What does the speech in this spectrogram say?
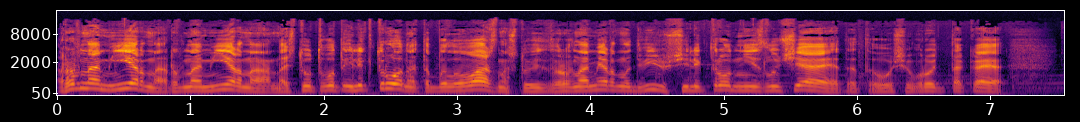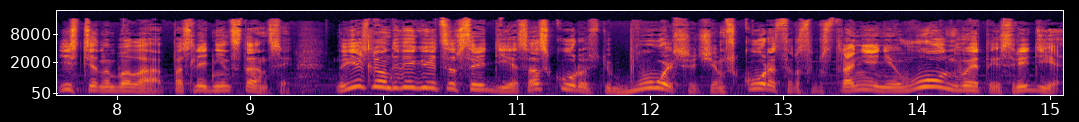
равномерно, равномерно, значит, тут вот электрон, это было важно, что равномерно движущий электрон не излучает, это, в общем, вроде такая истина была последней инстанции. Но если он двигается в среде со скоростью больше, чем скорость распространения волн в этой среде,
